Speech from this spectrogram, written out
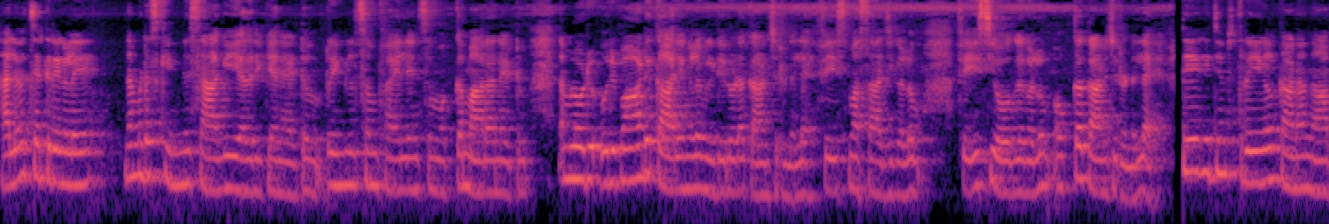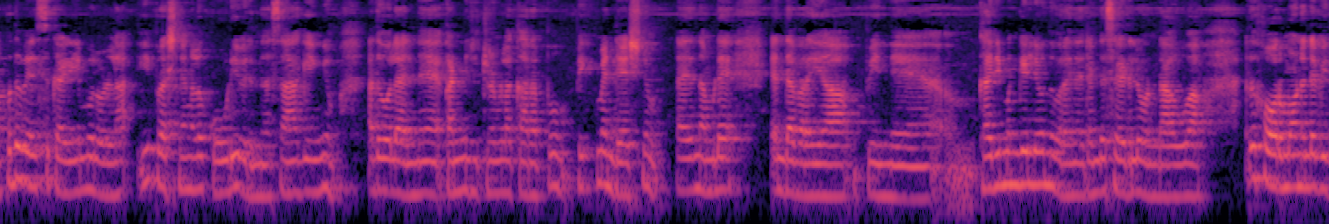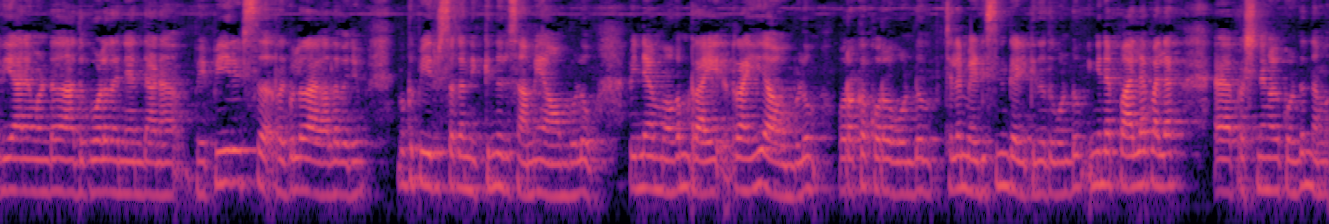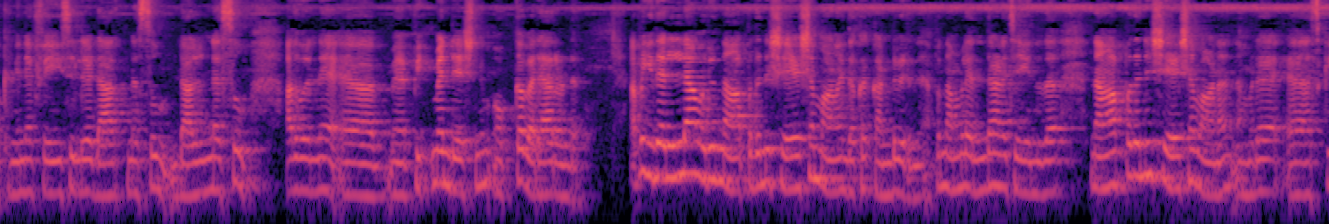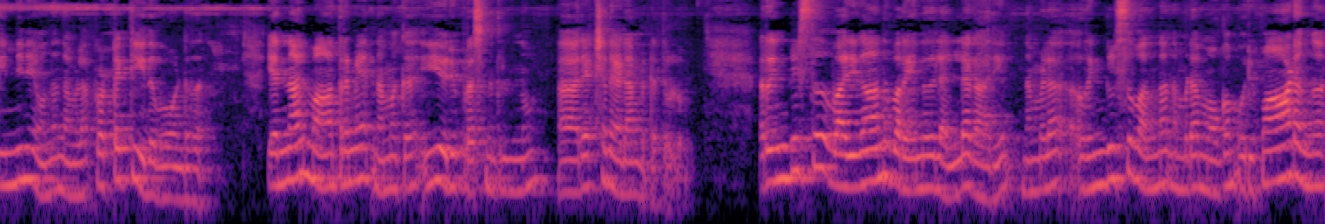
Hello ചക്കരകളെ നമ്മുടെ skin zag ചെയ്യാതിരിക്കാനായിട്ടും റിങ്കിൾസും ഫൈലൻസും ഒക്കെ മാറാനായിട്ടും നമ്മളോട് ഒരുപാട് കാര്യങ്ങൾ വീഡിയോയിലൂടെ കാണിച്ചിട്ടുണ്ട് അല്ലേ? ഫേസ് മസാജുകളും ഫേസ് യോഗകളും ഒക്കെ കാണിച്ചിട്ടുണ്ട് അല്ലേ? പ്രത്യേകിച്ചും സ്ത്രീകൾ കാണാൻ നാൽപ്പത് വയസ്സ് കഴിയുമ്പോഴുള്ള ഈ പ്രശ്നങ്ങൾ കൂടി വരുന്ന സാഗിങ്ങും അതുപോലെ തന്നെ കണ്ണിന് ചുറ്റുമുള്ള കറുപ്പും പിഗ്മെന്റേഷനും അതായത് നമ്മുടെ എന്താ പറയുക പിന്നെ കരിമങ്കല്യം എന്ന് പറയുന്നത് രണ്ട് സൈഡിലും ഉണ്ടാവുക അത് ഹോർമോണിന്റെ വ്യതിയാനം കൊണ്ട് അതുപോലെ തന്നെ എന്താണ് പീരീഡ്സ് റെഗുലർ ആകാതെ വരും. നമുക്ക് പീരീഡ്സ് ഒക്കെ നിൽക്കുന്ന ഒരു സമയമാകുമ്പോഴും പിന്നെ മുഖം ഡ്രൈ ഡ്രൈ ആകുമ്പോഴും ഉറക്കക്കുറവ് കൊണ്ടും ചില മെഡിസിൻ കഴിക്കുന്നത് കൊണ്ടും ഇങ്ങനെ പല പല പ്രശ്നങ്ങൾ കൊണ്ടും നമുക്കിങ്ങനെ ഫേസിലെ ഡാർക്ക്നെസ്സും ഡൾനെസ്സും അതുപോലെ തന്നെ പിഗ്മെന്റേഷനും ഒക്കെ വരാറുണ്ട്. അപ്പോൾ ഇതെല്ലാം ഒരു നാൽപ്പതിന് ശേഷമാണ് ഇതൊക്കെ കണ്ടുവരുന്നത്. അപ്പോൾ നമ്മൾ എന്താണ് ചെയ്യുന്നത്? നാൽപ്പതിന് ശേഷമാണ് നമ്മുടെ സ്കിന്നിനെ ഒന്ന് നമ്മൾ പ്രൊട്ടക്റ്റ് ചെയ്ത് പോകേണ്ടത്. എന്നാൽ മാത്രമേ നമുക്ക് ഈ ഒരു പ്രശ്നത്തിൽ നിന്നും രക്ഷ നേടാൻ പറ്റത്തുള്ളൂ. റിങ്കിൾസ് വരിക എന്ന് പറയുന്നതിലല്ല കാര്യം. നമ്മൾ റിങ്കിൾസ് വന്ന നമ്മുടെ മുഖം ഒരുപാടങ്ങ്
